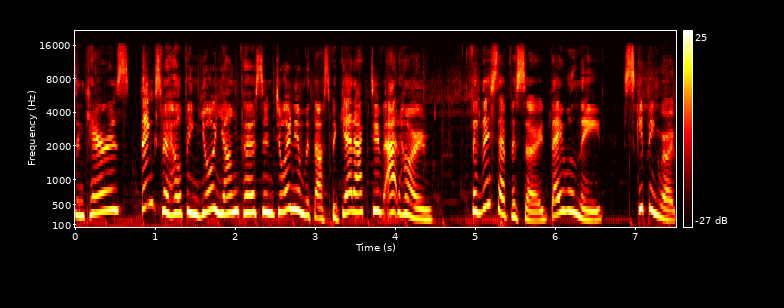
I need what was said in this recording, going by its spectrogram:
and carers. Thanks for helping your young person join in with us for Get Active at Home. For this episode, they will need skipping rope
